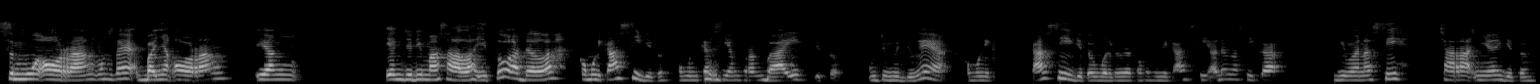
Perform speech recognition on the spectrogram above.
semua orang, maksudnya banyak orang yang yang jadi masalah itu adalah komunikasi gitu, komunikasi yang kurang baik gitu. Ujung-ujungnya ya komunikasi gitu, balik ke komunikasi. Ada nggak sih kak, gimana sih caranya gitu?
